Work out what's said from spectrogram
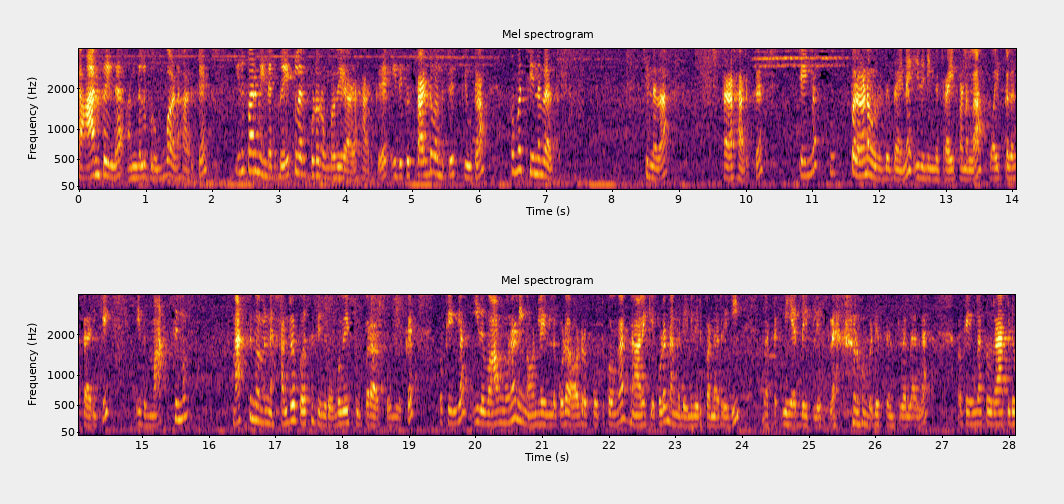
சான்ஸே இல்லை அந்தளவுக்கு ரொம்ப அழகாக இருக்குது இது பாருங்கள் இந்த க்ரே கலர் கூட ரொம்பவே அழகாக இருக்குது இதுக்கு ஸ்டட்டு வந்துட்டு க்யூட்டாக ரொம்ப சின்னதாக இருக்குது சின்னதாக அழகாக இருக்குது ஓகேங்களா? சூப்பரான ஒரு டிசைனு இது நீங்கள் ட்ரை பண்ணலாம். ஒயிட் கலர் சாரீக்கு இது மேக்ஸிமம் மேக்ஸிமம் என்ன? ஹண்ட்ரட் பர்சன்ட் இது ரொம்பவே சூப்பராக இருக்கும் உங்களுக்கு. ஓகேங்களா இது வாங்கணுன்னா நீங்கள் ஆன்லைனில் கூட ஆர்டர் போட்டுக்கோங்க. நாளைக்கே கூட நாங்கள் டெலிவரி பண்ண ரெடி பட் நியர்பை பிளேஸில் ரொம்ப டிஸ்டன்ஸ்லலாம் இல்லை. ஓகேங்களா ஸோ ரேப்பிடோ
